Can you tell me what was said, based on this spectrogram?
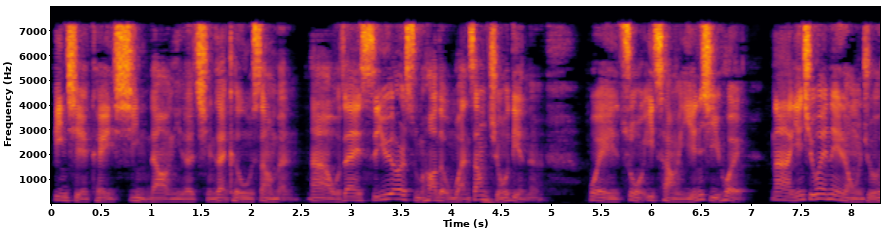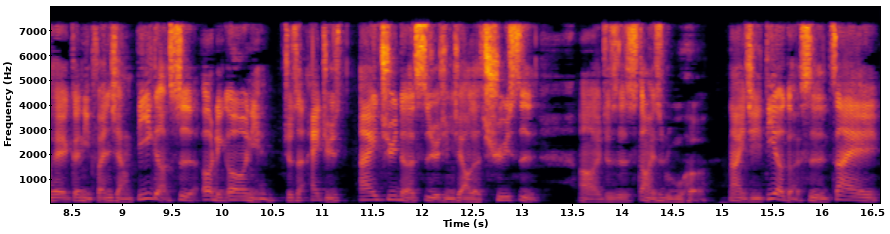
并且可以吸引到你的潜在客户上门。那我在十一月二十五号的晚上九点呢，会做一场研习会。那研习会内容我就会跟你分享，第一个是二零二二年就是 I G I G 的视觉行销的趋势，呃，就是到底是如何。那以及第二个是在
